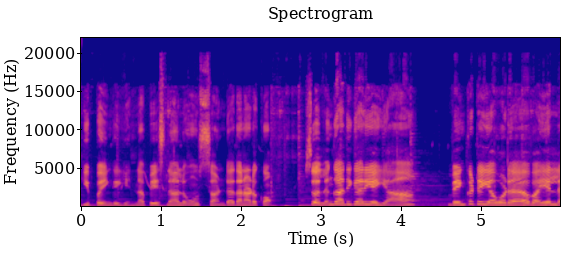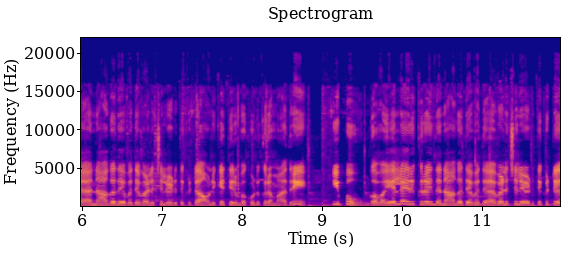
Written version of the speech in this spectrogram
இப்ப இங்க என்ன பேசினாலும் சண்டை தான் நடக்கும். சொல்லுங்க அதிகாரி ஐயா. வெங்கட்டையாவோட வயல்ல நாகதேவதை விளைச்சல் எடுத்துக்கிட்டு அவனுக்கே திரும்ப கொடுக்குற மாதிரி இப்போ உங்க வயல்ல இருக்கிற இந்த நாகதேவதை விளைச்சல் எடுத்துக்கிட்டு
